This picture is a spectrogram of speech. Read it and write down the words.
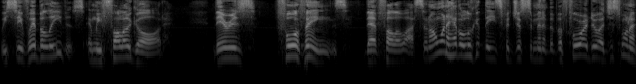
we see if we're believers and we follow God, there is four things that follow us. And I want to have a look at these for just a minute, but before I do, I just want to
